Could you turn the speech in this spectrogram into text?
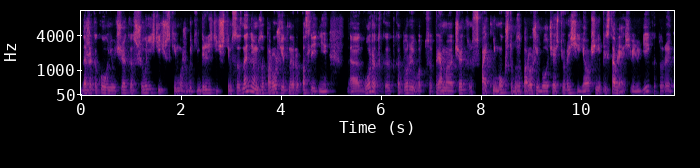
даже какого-нибудь человека с шовинистическим, может быть, империалистическим сознанием, Запорожье – это, наверное, последний э, город, который вот прямо человек спать не мог, чтобы Запорожье было частью России. Я вообще не представляю себе людей, которые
